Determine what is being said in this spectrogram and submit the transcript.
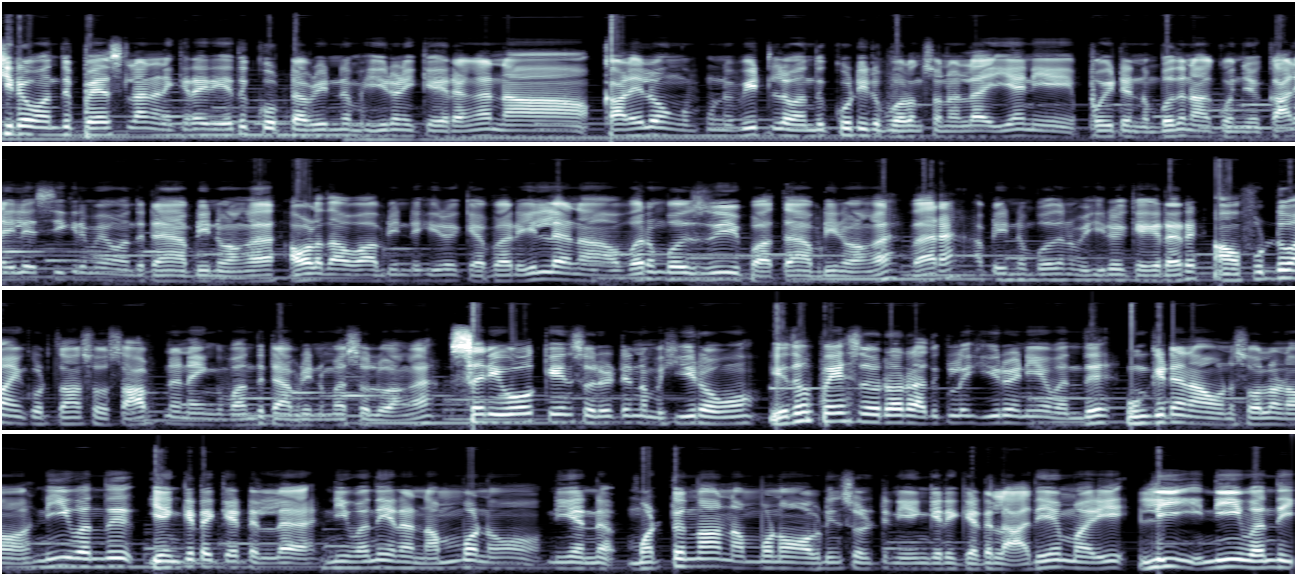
ஹீரோ வந்து பேச பேசலாம்னு நினைக்கிறாரு எது கூப்பிட்டு? அப்படின்னு நம்ம ஹீரோனி கேட்குறாங்க நான் காலையில் உங்க உங்கள் வீட்டில் வந்து கூட்டிட்டு போகிறேன்னு சொன்னல ஏன் நீ போயிட்டு போது நான் கொஞ்சம் காலையிலே சீக்கிரமே வந்துட்டேன் அப்படின்னுவாங்க. அவ்வளோதாவா அப்படின்ற ஹீரோ கேட்பாரு இல்ல நான் வரும்போது ஜூவி பார்த்தேன் அப்படின்னுவாங்க. வேற? அப்படின்னும் போது நம்ம ஹீரோ கேட்குறாரு அவன் ஃபுட் வாங்கி கொடுத்தான் ஸோ சாப்பிட்டு நான் இங்கே வந்துட்டேன் அப்படின்னு மாதிரி சொல்லுவாங்க. சரி ஓகேன்னு சொல்லிட்டு நம்ம ஹீரோவும் ஏதோ பேச வருவார் அதுக்குள்ளே ஹீரோயினியே வந்து உங்ககிட்ட நான் ஒன்று சொல்லணும். நீ வந்து என்கிட்ட கேட்டல. நீ வந்து என்ன நம்பணும். நீ என்ன மட்டும்தான் நம்பணும் அப்படின்னு சொல்லிட்டு நீ என்கிட்ட கேட்டல. அதே மாதிரி லீ நீ வந்து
